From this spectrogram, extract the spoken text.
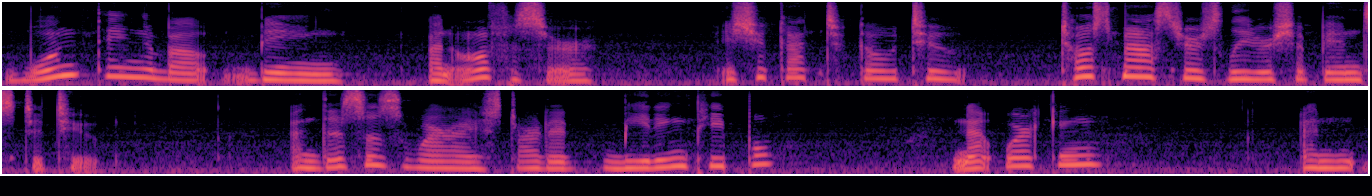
one thing about being an officer is you got to go to Toastmasters Leadership Institute. And this is where I started meeting people, networking, and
